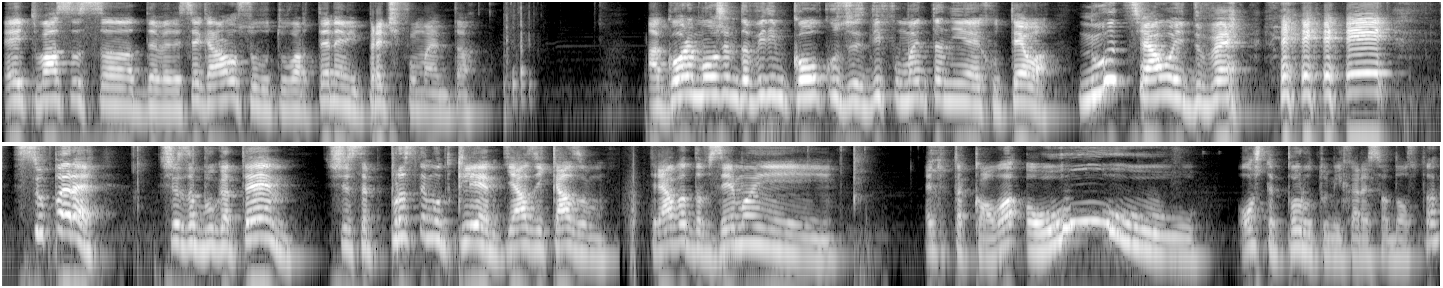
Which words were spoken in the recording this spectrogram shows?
Ей, това с 90 градусовото въртене ми пречи в момента. А горе можем да видим колко звезди в момента ни е хотела. 0,2. Супер е! Ще забогатеем. Ще се пръснем от клиенти, аз ви казвам. Трябва да взема и... Ето такова. Ооо! Още първото ми харесва доста.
